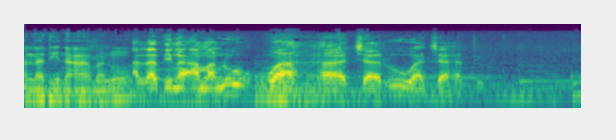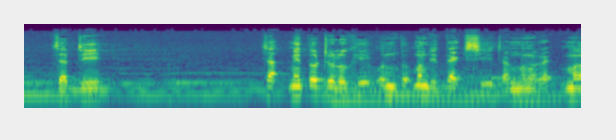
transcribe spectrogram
alladzina amanu alladzina amanu wa hajaru wa jahadu. Jadi metodologi untuk mendeteksi dan me, me,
